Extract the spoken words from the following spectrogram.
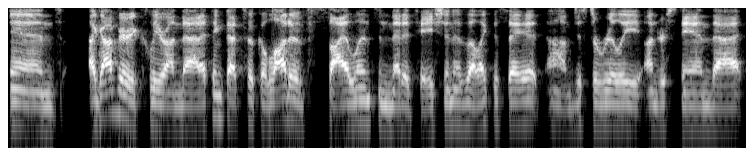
and I got very clear on that. I think that took a lot of silence and meditation, as I like to say it, um, just to really understand that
